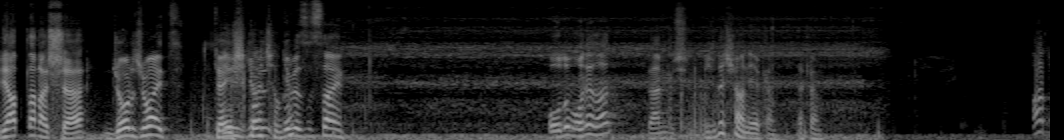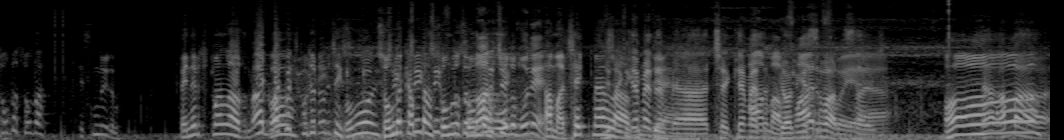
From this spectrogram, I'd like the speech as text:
Yat lan aşağı. George White. Can you Eşikler give, açıldı. give us a sign? Oğlum o ne lan? Benmişim. Biz de şu an FM. FM. Aa solda solda. Sesini duydum. Feneri tutman lazım. Ay bak Aa, bak fotoğrafı çekeceksin. baba, Solda çek, çek, kaptan çek, solda. Lan çek. oğlum o ne? Ama çekmen lazım. Çekemedim ya. ya. Çekemedim. Ama Gölgesi vardı ya. sadece. Aa, Ya ama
